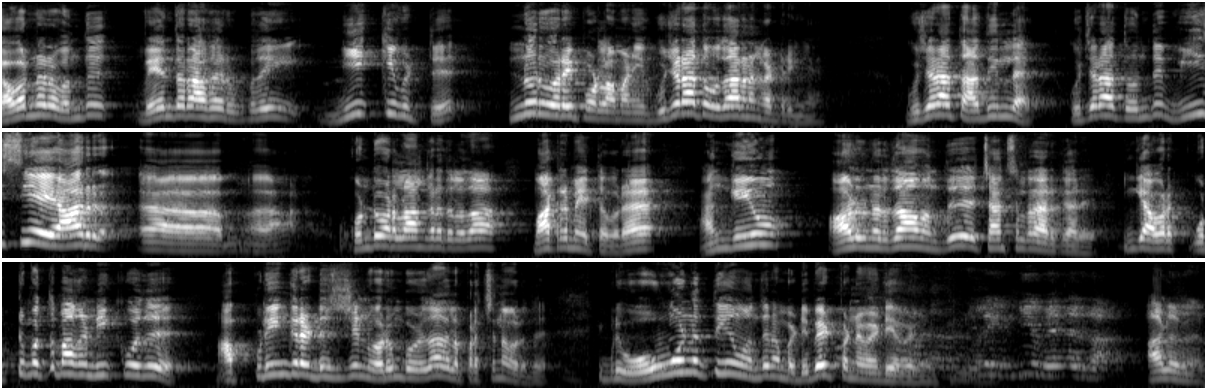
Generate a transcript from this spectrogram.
கவர்னரை வந்து வேந்தராக இருப்பதை நீக்கிவிட்டு இன்னொரு வரை போடலாமா? நீங்கள் குஜராத்தை உதாரணம் காட்டுறீங்க. குஜராத் அது இல்லை. குஜராத் வந்து விசியை யார் கொண்டு வரலாங்கிறதுல தான் மாற்றமே தவிர அங்கேயும் ஆளுநர் தான் வந்து சான்சலராக இருக்கார். இங்கே அவரை ஒட்டுமொத்தமாக நீக்குவது அப்படிங்கிற டிசிஷன் வரும்பொழுது அதில் பிரச்சனை வருது. இப்படி ஒவ்வொன்றுத்தையும் வந்து நம்ம டிபேட் பண்ண வேண்டிய வேலை ஆளுநர்.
